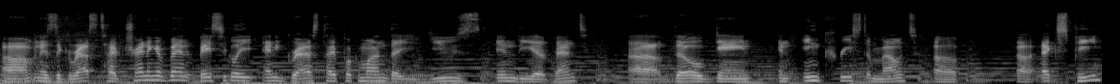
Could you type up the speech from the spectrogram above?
um, and is the grass type training event. Basically, any grass type Pokemon that you use in the event, uh, they'll gain an increased amount of uh, XP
